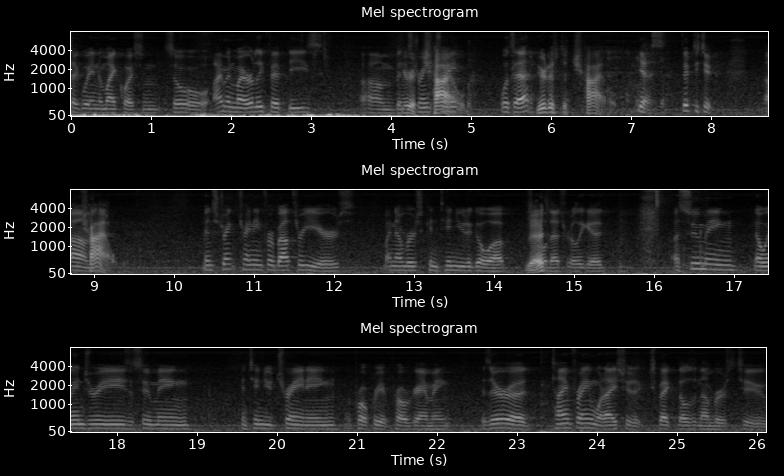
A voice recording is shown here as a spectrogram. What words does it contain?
segue into my question. So I'm in my early 50s. Um, been You're a strength child. train- What's that? You're just a child. Yes, 52. Um, child. Been strength training for about three years. My numbers continue to go up, so Good. that's really good. Assuming no injuries, assuming continued training, appropriate programming, is there a time frame when I should expect those numbers to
